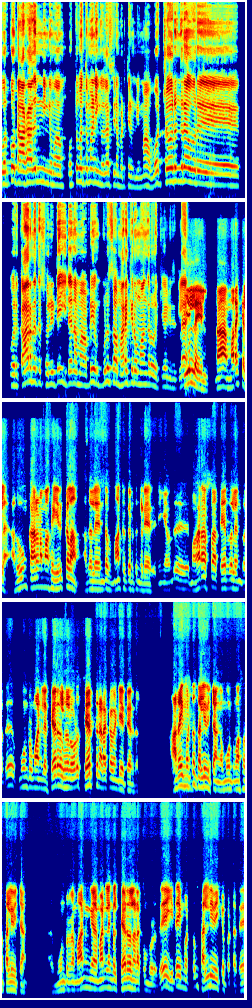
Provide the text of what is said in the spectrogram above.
ஒர்க் அவுட் ஆகாதுன்னு நீங்க ஒட்டுமொத்தமா நீங்க உதாசீனப்படுத்திட முடியுமா? ஓட்சோருங்கிற ஒரு ஒரு காரணத்தை சொல்லிட்டு இதை நம்ம அப்படியே முழுசா மறைக்கிறோமாங்கிற ஒரு கேள்வி இருக்குல்ல? இல்ல இல்ல. நான் மறைக்கல. அதுவும் காரணமாக இருக்கலாம். அதுல எந்த மாற்று கருத்தும் கிடையாது. நீங்க வந்து மகாராஷ்டிரா தேர்தல் என்பது மூன்று மாநில தேர்தல்களோடு சேர்த்து நடக்க வேண்டிய தேர்தல். அதை. மட்டும் தள்ளி வச்சாங்க. மூன்று மாசம் தள்ளி வச்சாங்க. மூன்று மாநில மாநிலங்கள் தேர்தல் நடக்கும் பொழுது இதை மட்டும் தள்ளி வைக்கப்பட்டது.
